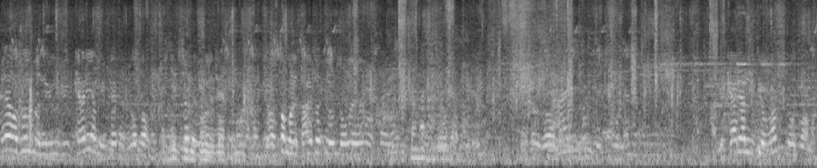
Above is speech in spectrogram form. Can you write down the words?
Yeah, also, you can carry a bit better, no problem. It's a bit better. You also, my time, but you'll do it. Carry on with your work, no problem.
